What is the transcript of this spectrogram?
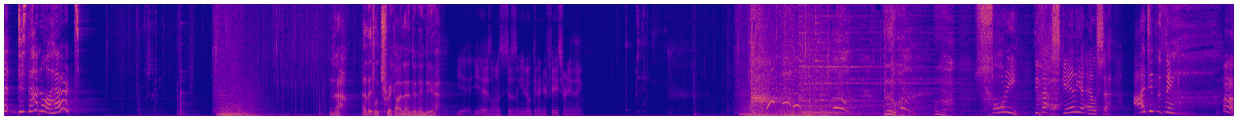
Uh, does that not hurt? No, a little trick I learned in India. Yeah, yeah, as long as it doesn't, you know, get on your face or anything. Sorry. Did that scare you, Ailsa? I didn't think. Huh.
